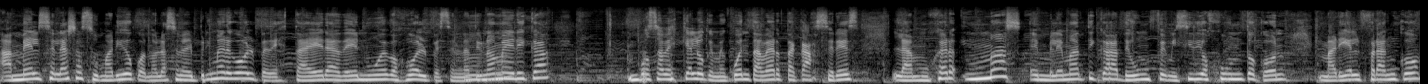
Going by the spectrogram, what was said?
A Mel Zelaya, su marido, cuando lo hacen el primer golpe de esta era de nuevos golpes en Latinoamérica, Vos sabés que algo que me cuenta Berta Cáceres, la mujer más emblemática de un femicidio junto con Mariel Franco,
